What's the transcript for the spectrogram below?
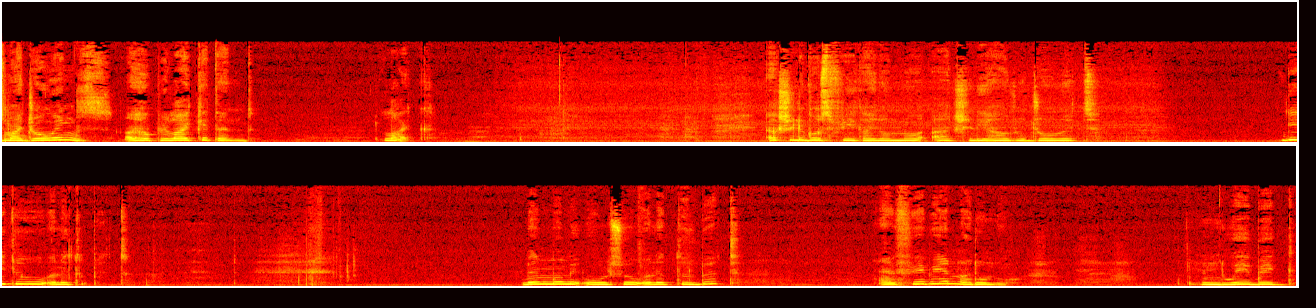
is my drawings. I hope you like it and like. Actually, Ghost Freak, I don't know actually how to draw it. They do a little bit. Benmummy also a little bit. Amphibian, I don't know. And way big.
